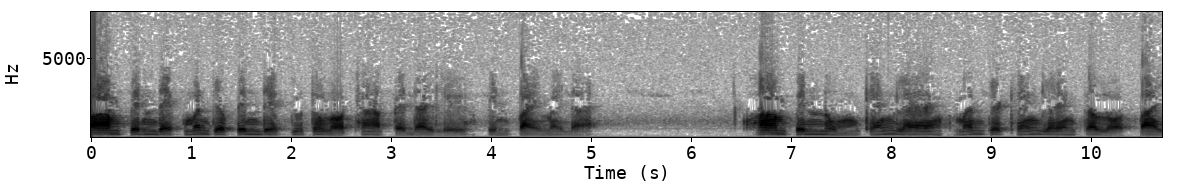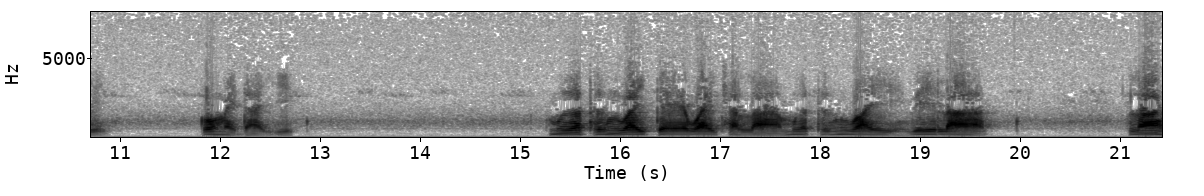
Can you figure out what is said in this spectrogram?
วามเป็นเด็กมันจะเป็นเด็กอยู่ตลอดชาติไปได้หรือเป็นไปไม่ได้ ความเป็นหนุ่มแข็งแรง มันจะแข็งแรงตลอดไป ก็ไม่ได้อีก เมื่อถึงวัยแก่วัยชราเมื่อถึงวัยเวลา ร่าง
